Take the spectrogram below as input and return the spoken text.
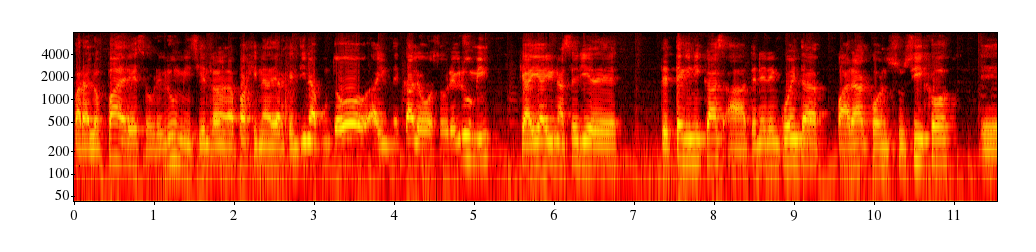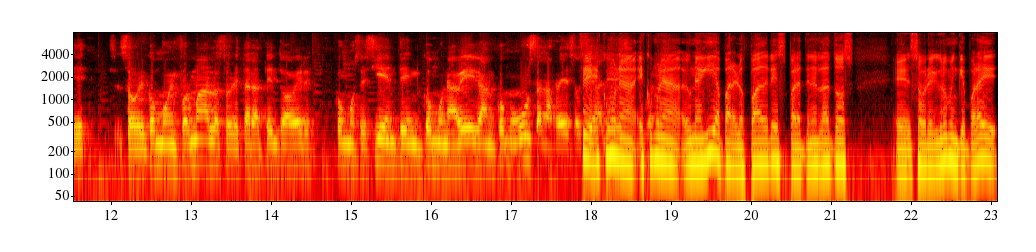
para los padres sobre grooming. Si entran a la página de argentina.gov, hay un decálogo sobre grooming, que ahí hay una serie de, de técnicas a tener en cuenta para con sus hijos, eh, sobre cómo informarlos, sobre estar atento a ver cómo se sienten, cómo navegan, cómo usan las redes sociales. Sí, es como una, es como una, una, guía para los padres para tener datos eh, sobre el grooming que por ahí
